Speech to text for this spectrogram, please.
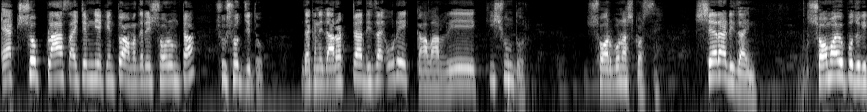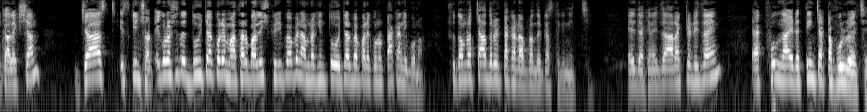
একশো প্লাস আইটেম নিয়ে কিন্তু আমাদের এই শোরুমটা সুসজ্জিত। দেখেন এই যে আরও একটা ডিজাইন ওরে কালার রে, কি সুন্দর। সর্বনাশ করছে। সেরা ডিজাইন। সময় উপযোগী কালেকশন। জাস্ট স্ক্রিনশট এগুলোর সাথে দুইটা করে মাথার বালিশ ফ্রি পাবেন, আমরা কিন্তু ওইটার ব্যাপারে কোনো টাকা নিব না। শুধু আমরা চাদরের টাকাটা আপনাদের কাছ থেকে নিচ্ছি। এই দেখেন, এই যে আর একটা ডিজাইন এক ফুল, না, এটা তিন চারটা ফুল রয়েছে।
